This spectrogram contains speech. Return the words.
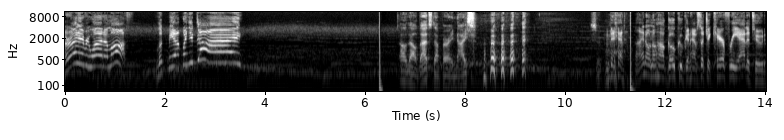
All right, everyone, I'm off. Look me up when you die. Oh, no, that's not very nice. so, Man, I don't know how Goku can have such a carefree attitude,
